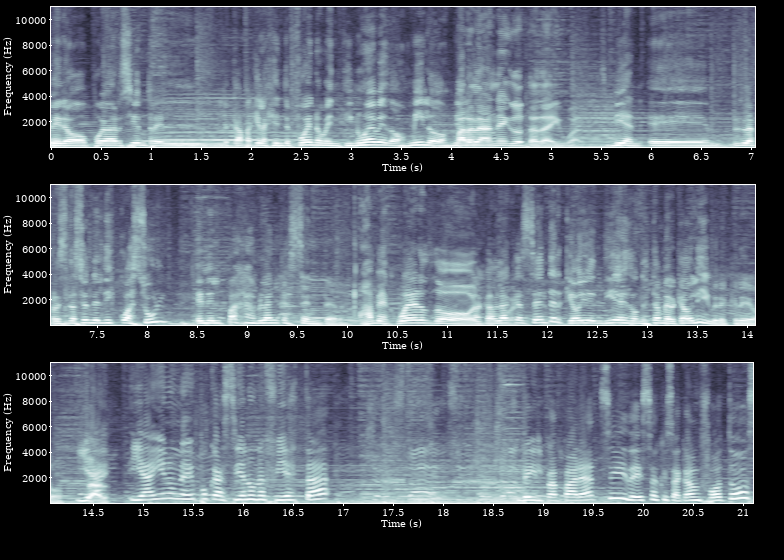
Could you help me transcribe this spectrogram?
pero puede haber sido entre el. Capaz que la gente fue 99, 2000 o 2000. Para la anécdota da igual. Bien, eh, la presentación del disco azul en el Pajas Blancas Center. Ah, me acuerdo. Pajas Blancas Center, que hoy en día es donde está Mercado Libre, creo. Y, claro. ahí, y ahí en una época hacían una fiesta del paparazzi, de esos que sacan fotos,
